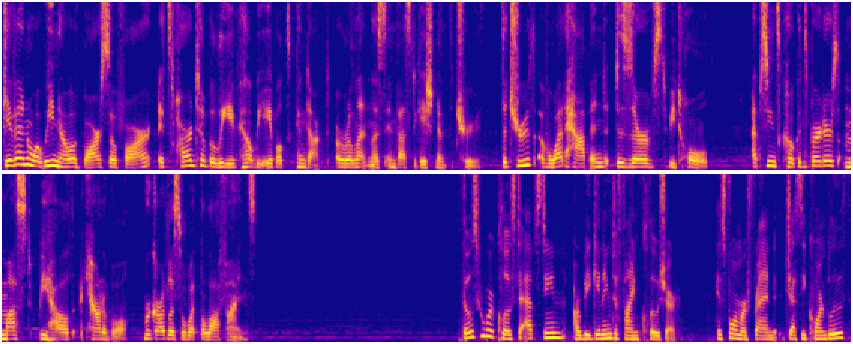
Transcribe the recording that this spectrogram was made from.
Given what we know of Barr so far, it's hard to believe he'll be able to conduct a relentless investigation of the truth. The truth of what happened deserves to be told. Epstein's co-conspirators must be held accountable, regardless of what the law finds. Those who were close to Epstein are beginning to find closure. His former friend, Jesse Kornbluth,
